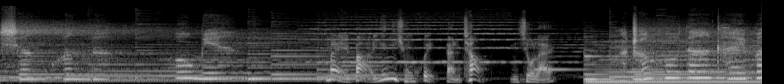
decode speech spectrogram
相框的后面。麦霸英雄会敢唱，你就来。把窗户打开吧，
